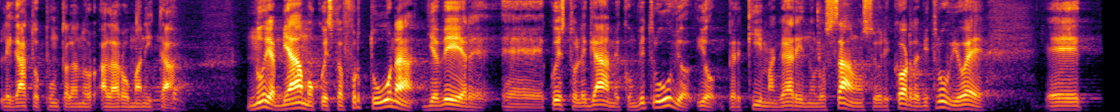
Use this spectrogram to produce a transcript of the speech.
legato appunto alla, alla romanità. Noi abbiamo questa fortuna di avere eh, questo legame con Vitruvio, io per chi magari non lo sa, non se lo ricorda, Vitruvio è eh,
